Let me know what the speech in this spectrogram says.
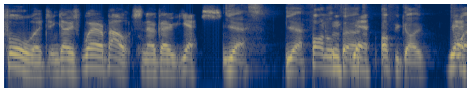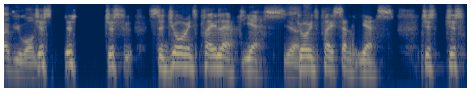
forward, and goes whereabouts, and I go yes, yes, yeah, final third, yeah. off you go, do yeah. whatever you want. Just, just, just. So do you want me to play left? Yes. yes. Do you want me to play centre? Yes. Just, just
